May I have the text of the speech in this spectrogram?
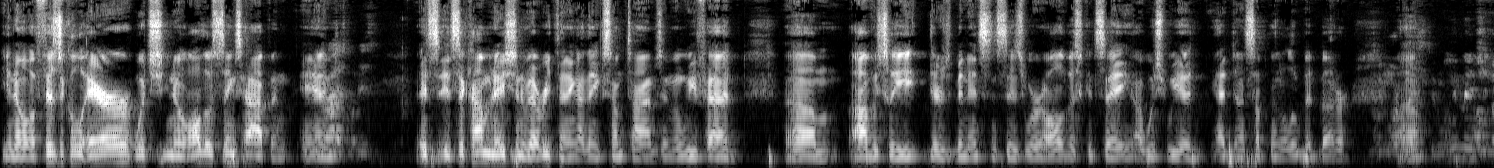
you know a physical error? Which you know all those things happen, and it's it's a combination of everything. I think sometimes. I mean, we've had um, obviously there's been instances where all of us could say, "I wish we had had done something a little bit better." Um, you mentioned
